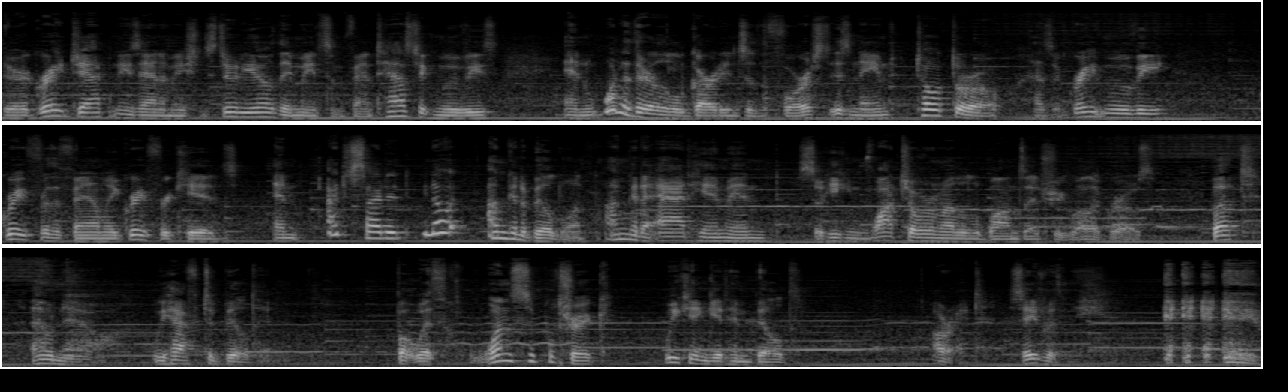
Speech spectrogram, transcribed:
they're a great Japanese animation studio, they made some fantastic movies, and one of their little guardians of the forest is named Totoro. Has a great movie, great for the family, great for kids, and I decided, you know what, I'm gonna build one. I'm gonna add him in so he can watch over my little bonsai tree while it grows. But, oh no, we have to build him. But with one simple trick, we can get him built. Alright, say it with me.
